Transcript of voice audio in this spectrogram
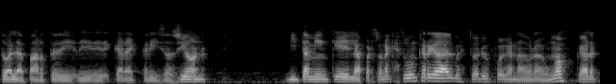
toda la parte de, caracterización. Vi también que la persona que estuvo encargada del vestuario fue ganadora de un Oscar.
